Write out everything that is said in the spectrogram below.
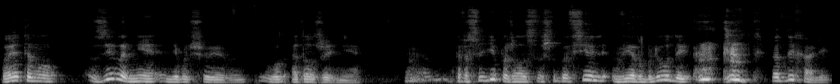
Поэтому сделай мне небольшое одолжение. Проследи, пожалуйста, чтобы все верблюды отдыхали.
